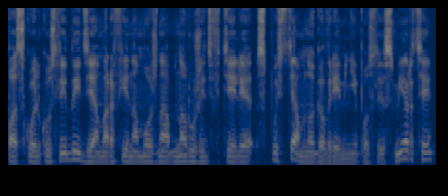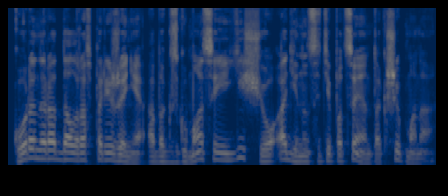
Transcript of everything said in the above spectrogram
Поскольку следы диаморфина можно обнаружить в теле спустя много времени после смерти, коронер отдал распоряжение об эксгумации еще 11 пациенток Шипмана.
